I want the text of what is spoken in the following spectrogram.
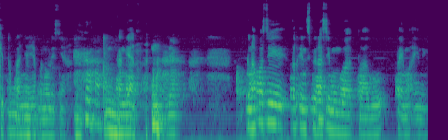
kita tanya ya penulisnya, Kang Gian. ya. Kenapa sih terinspirasi membuat lagu tema ini?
